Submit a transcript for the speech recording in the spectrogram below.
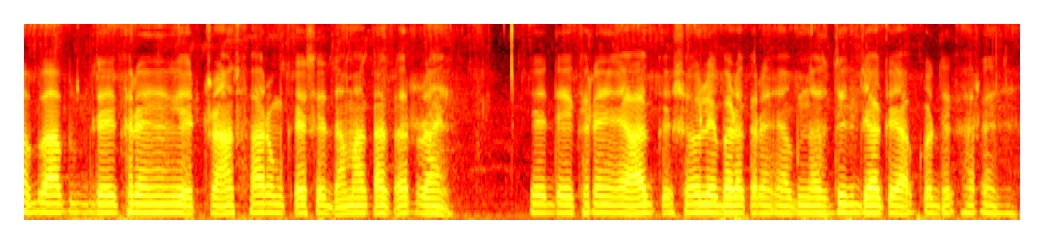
अब आप देख रहे हैं ये ट्रांसफार्म कैसे धमाका कर रहा है। ये देख रहे हैं आग के शोले भड़क रहे हैं, अब नज़दीक जाके आपको दिखा रहे हैं।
